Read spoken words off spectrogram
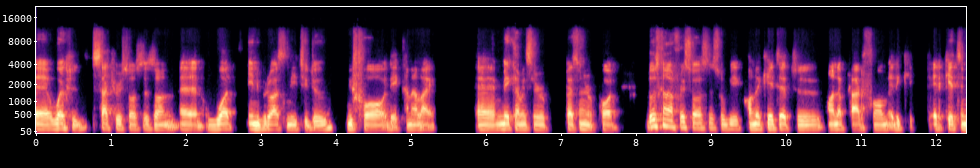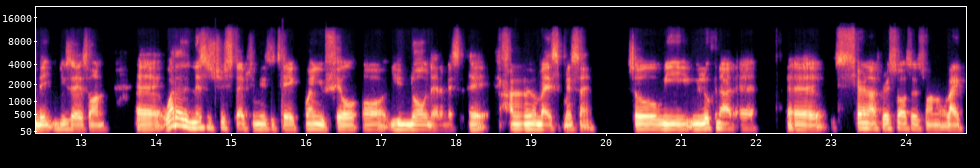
uh, work with such resources on uh, what individuals need to do before they kind of like uh, make a missing person report those kind of resources will be communicated to on the platform, educate, educating the users on uh, what are the necessary steps you need to take when you feel or you know that a, miss, a family member is missing. So we we're looking at uh, uh, sharing our resources on like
